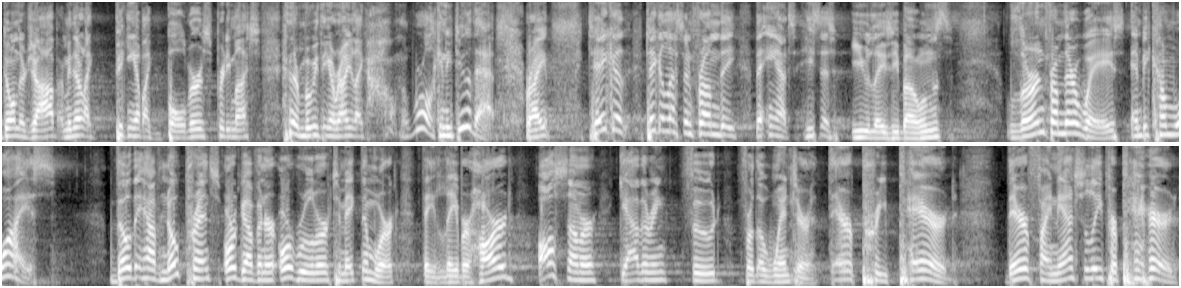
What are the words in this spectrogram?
doing their job? I mean, they're like picking up like boulders pretty much, and they're moving things around. You're like, how in the world can he do that? Right? Take a take a lesson from the, the ants. He says, You lazy bones, learn from their ways and become wise. Though they have no prince or governor or ruler to make them work, they labor hard all summer gathering food for the winter. They're prepared. They're financially prepared.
